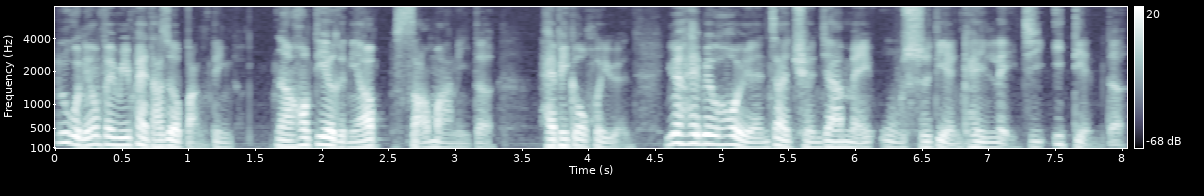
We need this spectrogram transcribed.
如果你用飞米派，它是有绑定的。然后第二个，你要扫码你的 Happy Go 会员，因为 Happy Go 会员在全家每五十点可以累积一点的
